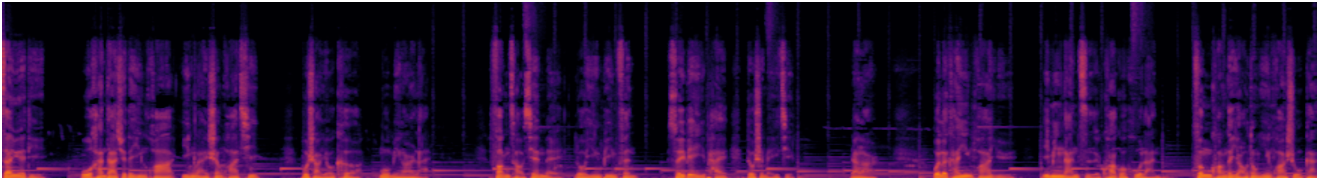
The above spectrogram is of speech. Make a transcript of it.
三月底，武汉大学的樱花迎来盛花期，不少游客慕名而来。芳草鲜美，落英缤纷，随便一拍都是美景。然而，为了看樱花雨，一名男子跨过护栏，疯狂地摇动樱花树干，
